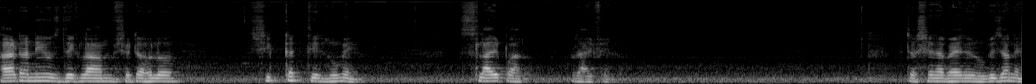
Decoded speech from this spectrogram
আর একটা নিউজ দেখলাম, সেটা হলো শিক্ষার্থীর রুমে স্লাইপার রাইফেল এটা সেনাবাহিনীর অভিযানে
